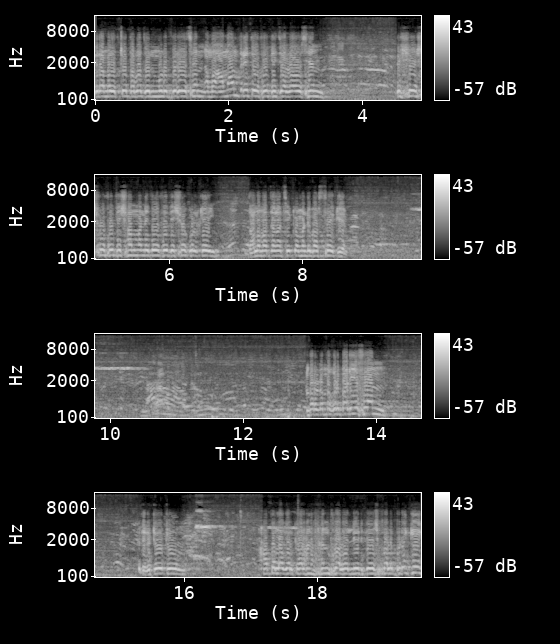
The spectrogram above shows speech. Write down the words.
গ্রামের চোদ্দাবাজন মুরব্বী রয়েছেন। আমার আমন্ত্রিত অতিথি যারা রয়েছেন, বিশেষ অতিথি, সম্মানিত অতিথি সকলকেই ধন্যবাদ জানাচ্ছি কমেন্ট বক্স থেকে। বারো নম্বর করে বাড়িয়েছেন। হাতে লাগার কারণে ফলের নির্দেশ ফলে ব্রেকিং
